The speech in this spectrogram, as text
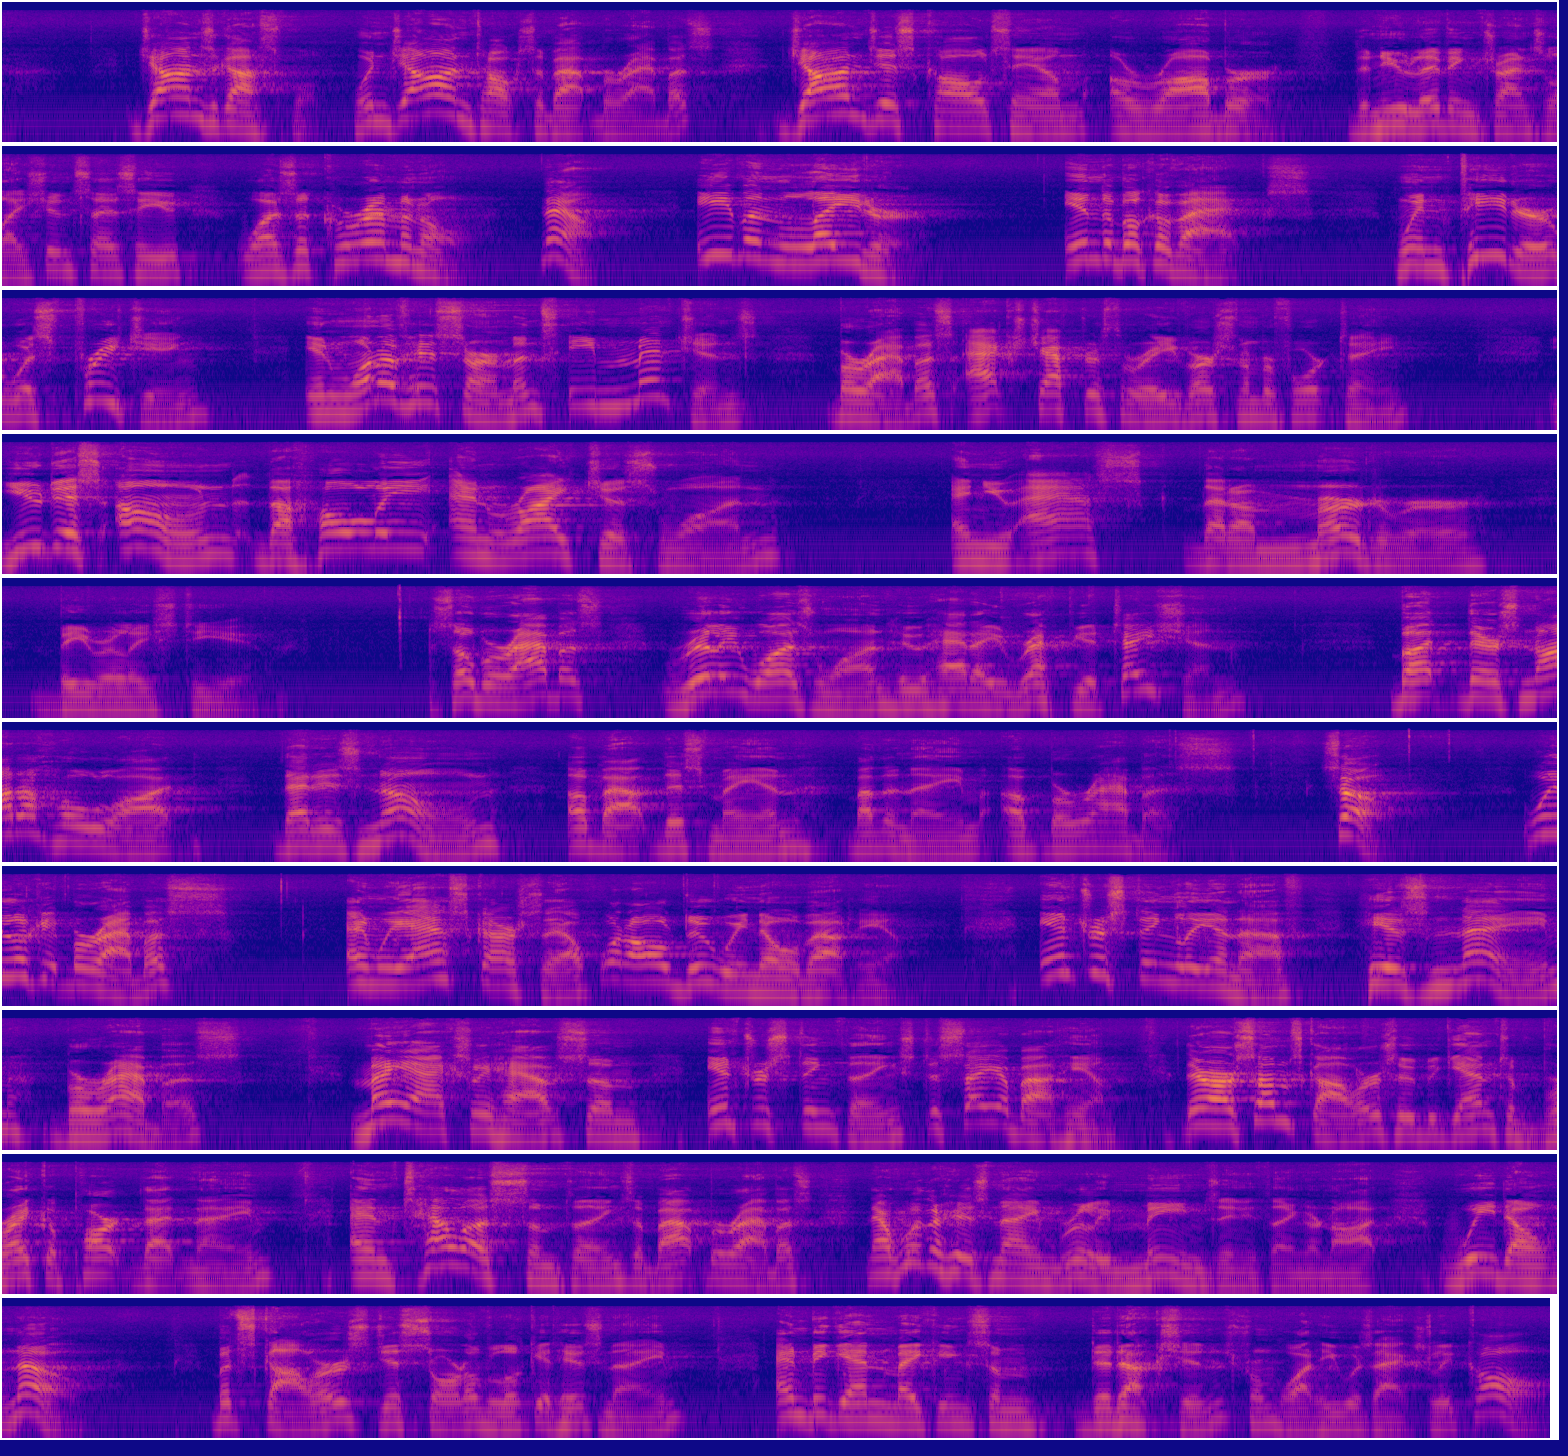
John's gospel, when John talks about Barabbas, John just calls him a robber. The New Living Translation says he was a criminal. Now, even later in the book of Acts, when Peter was preaching, in one of his sermons, he mentions Barabbas, Acts chapter 3, verse number 14. You disowned the holy and righteous one, and you ask that a murderer be released to you. So Barabbas really was one who had a reputation, but there's not a whole lot that is known about this man by the name of Barabbas. So, we look at Barabbas and we ask ourselves, what all do we know about him? Interestingly enough, his name, Barabbas, may actually have some interesting things to say about him. There are some scholars who began to break apart that name and tell us some things about Barabbas. Now, whether his name really means anything or not, we don't know. But scholars just sort of look at his name and began making some deductions from what he was actually called.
